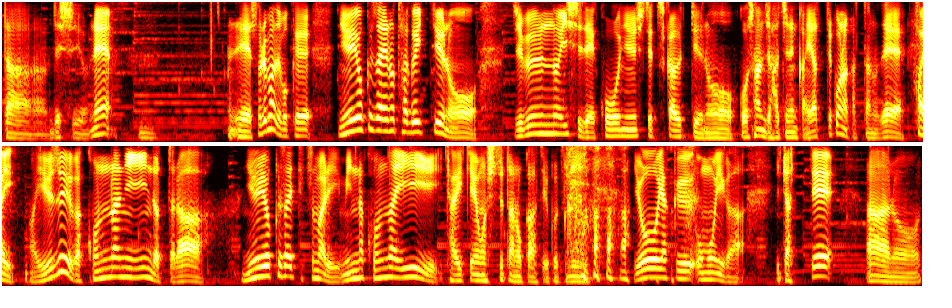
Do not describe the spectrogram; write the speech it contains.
たんですよね。うん。で、それまで僕、入浴剤の類っていうのを、自分の意思で購入して使うっていうのを、こう38年間やってこなかったので、はい。まあ、ゆず湯がこんなにいいんだったら、入浴剤ってつまりみんなこんないい体験をしてたのかということに、ようやく思いが至って、あの、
